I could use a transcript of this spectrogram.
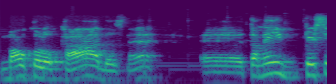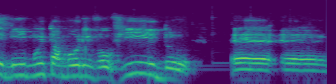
mal colocadas, né? É, também percebi muito amor envolvido, é, é,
